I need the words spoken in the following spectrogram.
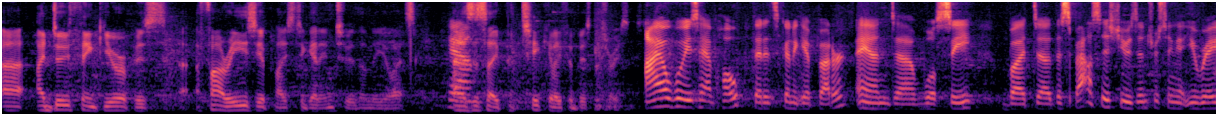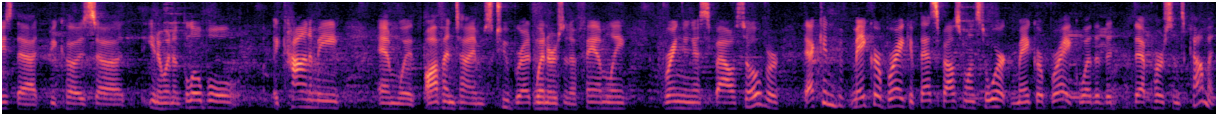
uh, I do think Europe is a far easier place to get into than the US. Yeah. as I say, particularly for business reasons. I always have hope that it's going to get better, and uh, we'll see. But uh, the spouse issue is interesting that you raised that because, uh, you know, in a global economy and with oftentimes two breadwinners in a family, bringing a spouse over, that can make or break if that spouse wants to work, make or break whether the, that person's coming.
